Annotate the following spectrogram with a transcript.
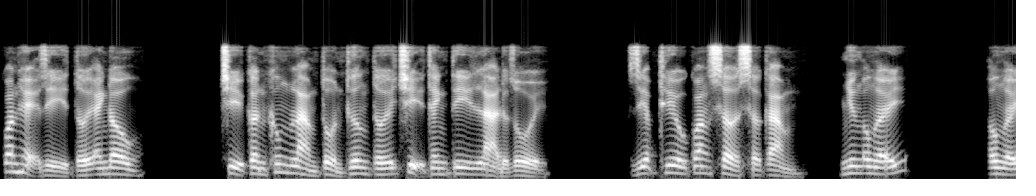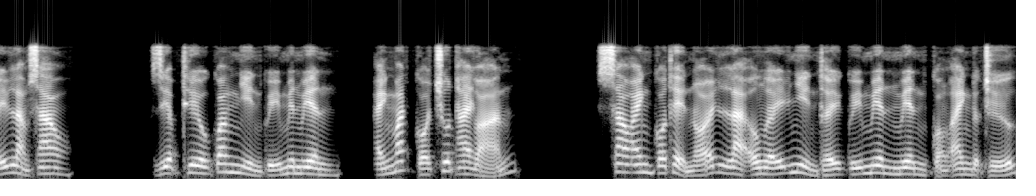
quan hệ gì tới anh đâu? Chỉ cần không làm tổn thương tới chị thanh ti là được rồi. Diệp thiêu quang sờ sờ cảm, nhưng ông ấy ông ấy làm sao? Diệp thiêu quang nhìn quý miên miên, ánh mắt có chút hai toán sao anh có thể nói là ông ấy nhìn thấy quý miên miên còn anh được chứ?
